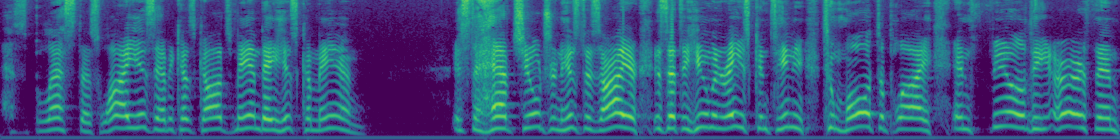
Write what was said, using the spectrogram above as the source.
has blessed us. Why is that? Because God's mandate, His command, is to have children. His desire is that the human race continue to multiply and fill the earth. And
